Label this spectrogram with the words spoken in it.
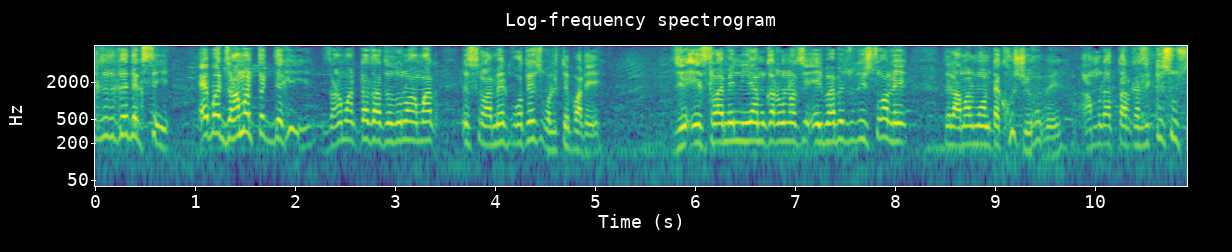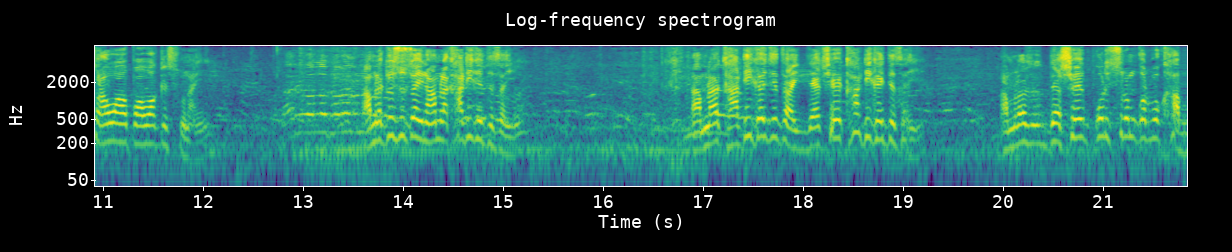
কিছুকে দেখছি, এবার জামারটাকে দেখি। জামারটা যাতে যেন আমার ইসলামের পথে চলতে পারে। যে ইসলামের নিয়ম কারণ আছে, এইভাবে যদি চলে, তাহলে আমার মনটা খুশি হবে। আমরা তার কাছে কিছু চাওয়া পাওয়া কিছু নাই। আমরা কিছু চাই না, আমরা খাঁটি খেতে চাই। আমরা খাঁটি খাইতে চাই, দেশে খাঁটি খাইতে চাই। আমরা দেশে পরিশ্রম করব, খাব।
